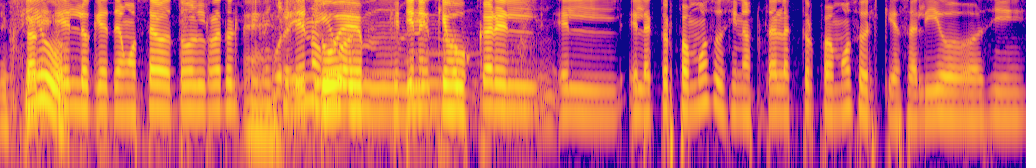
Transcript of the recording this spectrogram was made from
Exacto. Es lo que te ha mostrado todo el rato el cine Eh. Chileno. estuve, que mm, tienen que buscar el, el, el actor famoso. Si no está el actor famoso, el que ha salido así.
